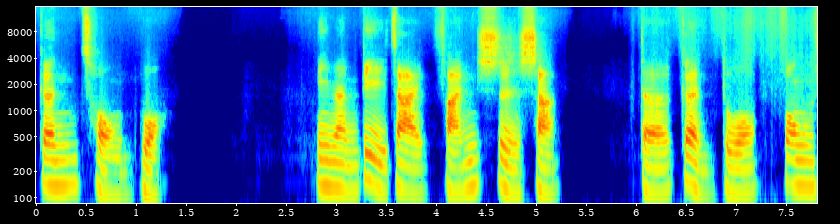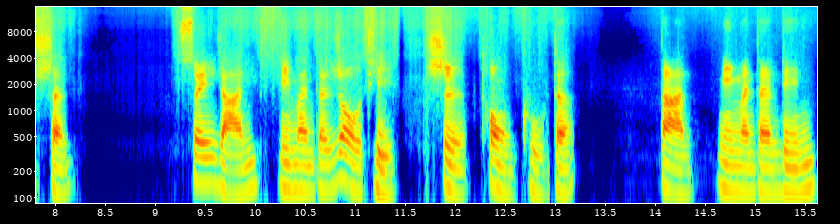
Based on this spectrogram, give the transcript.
跟从我，你们必在凡事上得更多丰盛。虽然你们的肉体是痛苦的，但你们的灵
